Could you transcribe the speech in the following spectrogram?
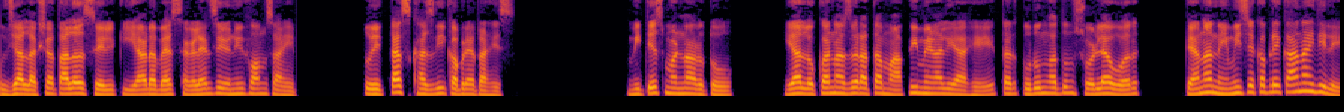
तुझ्या लक्षात आलं असेल की या डब्यात सगळ्यांचे युनिफॉर्म्स आहेत. तू एकटाच खाजगी कपड्यात आहेस. मी तेच म्हणणार होतो. या लोकांना जर आता माफी मिळाली आहे तर तुरुंगातून सोडल्यावर त्यांना नेहमीचे कपडे का नाही दिले?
